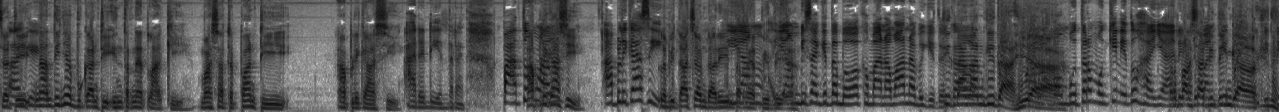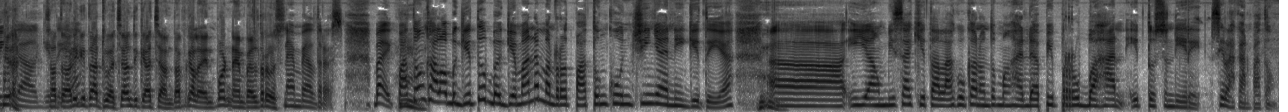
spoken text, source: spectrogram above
Jadi Oke. nantinya bukan di internet lagi, masa depan di aplikasi. Ada di internet. Pak Tung Aplikasi. lalu- aplikasi. Lebih tajam dari internet yang, gitu ya. Yang bisa kita bawa ke mana-mana begitu. Di tangan kita, ya. Kalau komputer mungkin itu hanya ada di Terpaksa depan ditinggal. kita. Ditinggal gitu Satu ya. hari kita dua jam, tiga jam. Tapi kalau handphone nempel terus. nempel terus. Baik, Patung kalau begitu bagaimana menurut Patung kuncinya nih gitu ya, eh, yang bisa kita lakukan untuk menghadapi perubahan itu sendiri? Silahkan Patung.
